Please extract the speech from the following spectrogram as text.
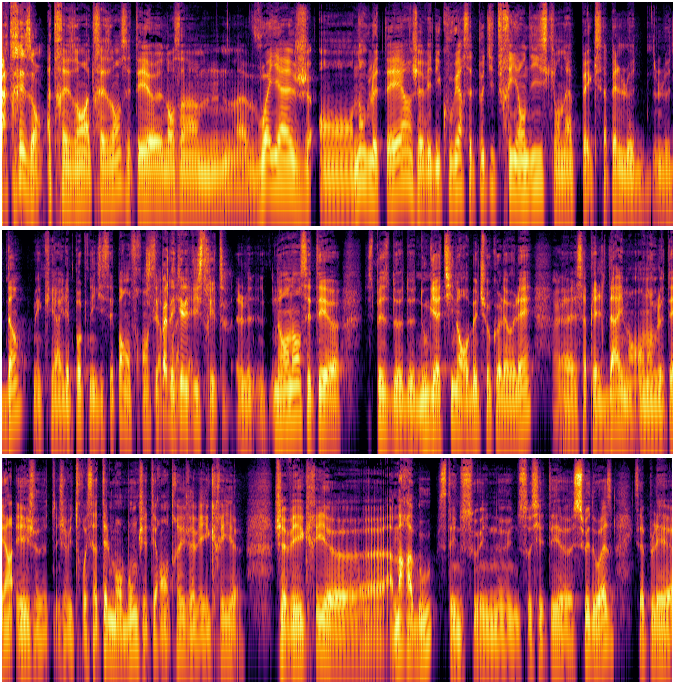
À 13 ans À 13 ans, à 13 ans, c'était euh, dans un voyage en Angleterre. J'avais découvert cette petite friandise qu'on appelle, qui s'appelle le, le daim, mais qui à l'époque n'existait pas en France. C'était pas des Kennedy Street Non, non, c'était euh, une espèce de, de nougatine enrobée de chocolat au lait. Ouais. Euh, ça s'appelait le Dime en, Angleterre. Et j'avais trouvé ça tellement bon que j'étais rentré. J'avais écrit, euh, j'avais écrit euh, à Marabout. C'était une, une, une, société suédoise qui s'appelait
